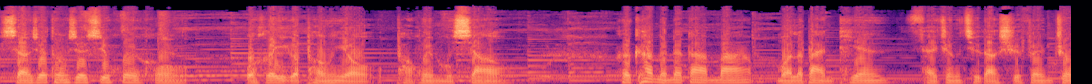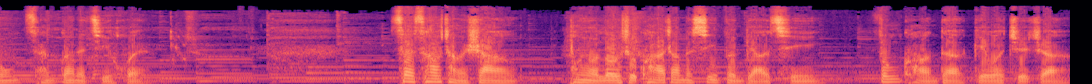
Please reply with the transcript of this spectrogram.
小学同学聚会后，我和一个朋友跑回母校，和看门的大妈磨了半天，才争取到十分钟参观的机会。在操场上，朋友露出夸张的兴奋表情，疯狂地给我指着：“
